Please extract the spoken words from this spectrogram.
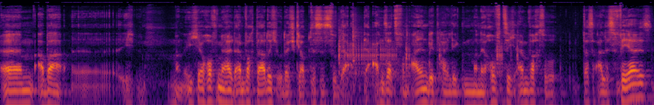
Ähm, aber äh, ich, man, ich erhoffe mir halt einfach dadurch, oder ich glaube, das ist so der, der Ansatz von allen Beteiligten, man erhofft sich einfach so, dass alles fair ist.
